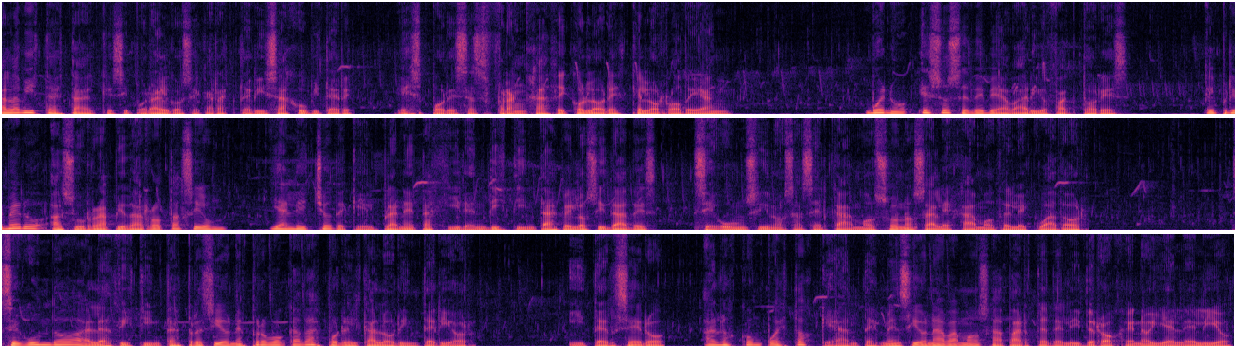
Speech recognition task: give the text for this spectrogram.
A la vista está que si por algo se caracteriza Júpiter es por esas franjas de colores que lo rodean. Bueno, eso se debe a varios factores. El primero a su rápida rotación y al hecho de que el planeta gira en distintas velocidades según si nos acercamos o nos alejamos del ecuador. Segundo, a las distintas presiones provocadas por el calor interior. Y tercero, a los compuestos que antes mencionábamos aparte del hidrógeno y el helio.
